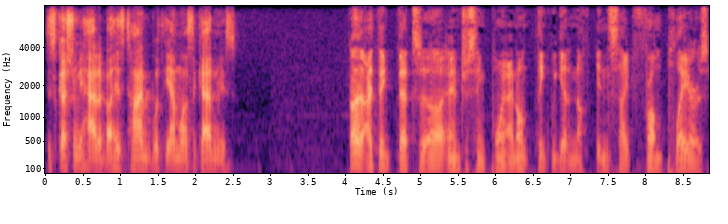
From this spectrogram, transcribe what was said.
discussion we had about his time with the MLS academies? I think that's uh, an interesting point. I don't think we get enough insight from players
